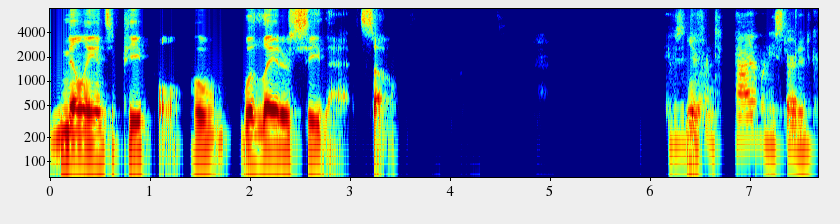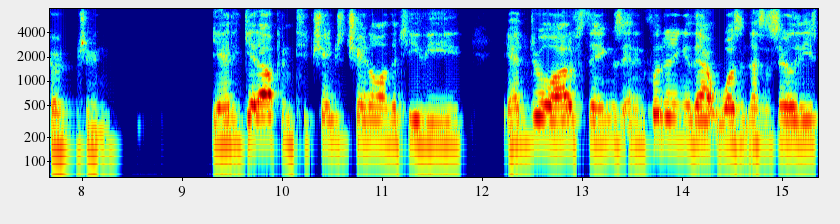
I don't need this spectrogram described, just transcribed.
millions of people who would later see that. So, It was a Yeah. different time when he started coaching. You had to get up and to change the channel on the TV. You had to do a lot of things, and including in that wasn't necessarily these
